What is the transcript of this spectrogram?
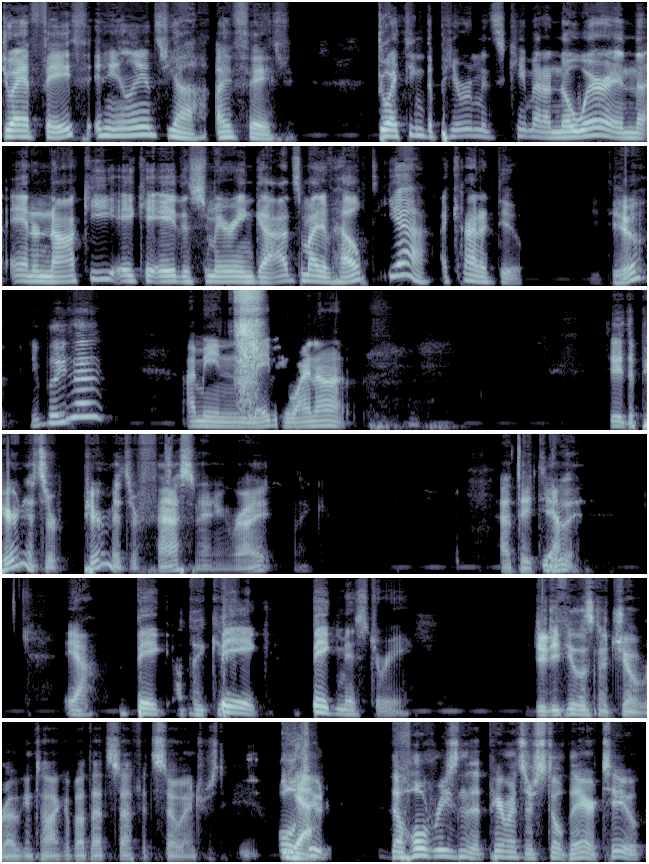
Do I have faith in aliens? Yeah, I have faith. Do I think the pyramids came out of nowhere and the Anunnaki, aka the Sumerian gods, might have helped? Yeah, I kind of do. You do? You believe that? I mean, maybe why not? Dude, the pyramids are pyramids are fascinating, right? Like how'd they do Yeah. it? Yeah, big, get big, big mystery. dude, if you listen to Joe Rogan talk about that stuff, it's so interesting. Well, yeah, dude, the whole reason that the pyramids are still there too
